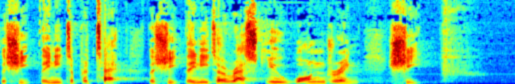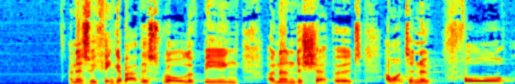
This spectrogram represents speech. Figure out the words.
the sheep. They need to protect the sheep. They need to rescue wandering sheep. And as we think about this role of being an under shepherd, I want to note four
